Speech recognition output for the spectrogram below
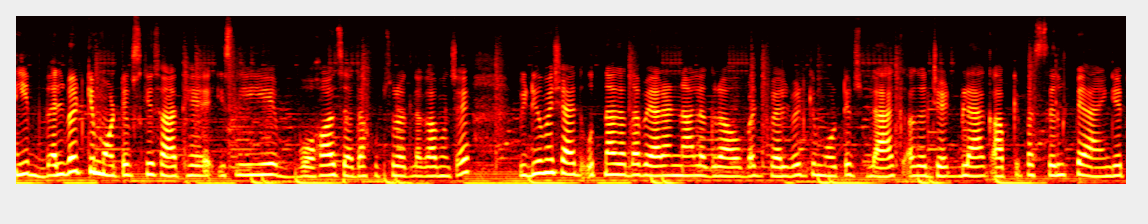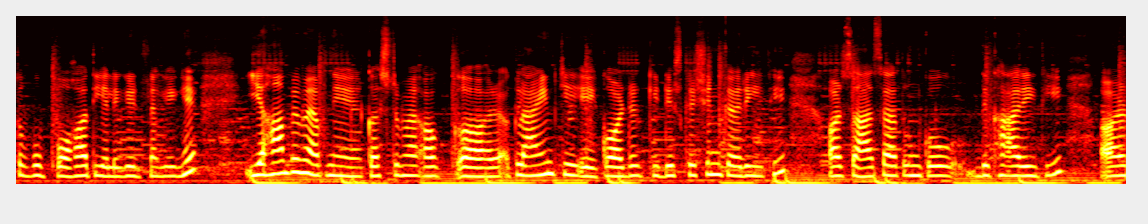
ये वेलवेट के मोटिव्स के साथ है, इसलिए ये बहुत ज़्यादा खूबसूरत लगा मुझे। वीडियो में शायद उतना ज़्यादा प्यारा ना लग रहा हो बट वेलवेट के मोटिव्स ब्लैक अगर जेट ब्लैक आपके पास सिल्क पे आएँगे तो वो बहुत ही एलिगेंट लगेंगे। यहाँ पे मैं अपने कस्टमर और क्लाइंट के एक ऑर्डर की डिस्कशन कर रही थी और साथ साथ उनको दिखा रही थी। और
